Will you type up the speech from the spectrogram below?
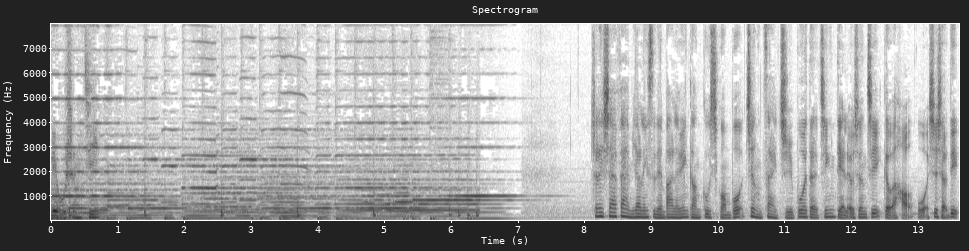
留声机。这里是 FM 幺零四点八连云港故事广播正在直播的经典留声机，各位好，我是小弟。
